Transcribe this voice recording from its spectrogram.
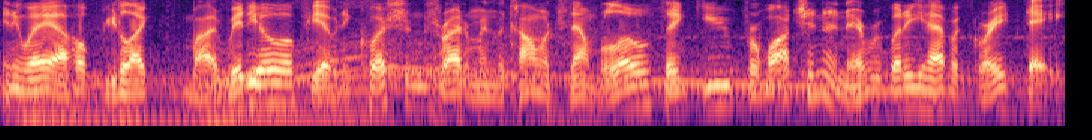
anyway, I hope you liked my video. If you have any questions, write them in the comments down below. Thank you for watching, and everybody have a great day.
